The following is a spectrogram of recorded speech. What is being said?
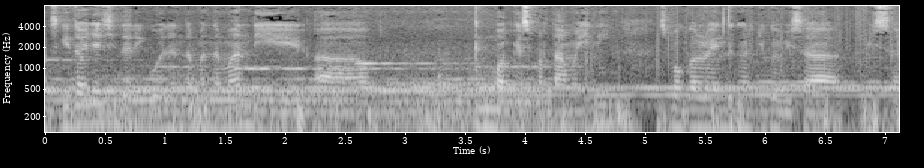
segitu aja sih dari gue dan teman-teman di uh, podcast pertama ini. Semoga lo yang dengar juga bisa bisa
